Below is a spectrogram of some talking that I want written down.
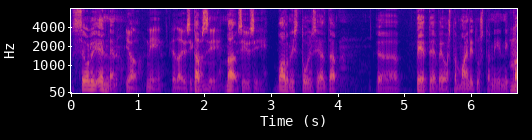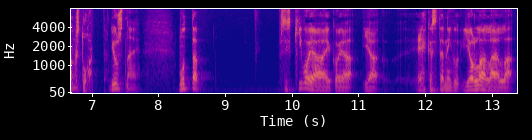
Se oli ennen. Joo, niin, jotain 98, mä 99. valmistuin sieltä ö, TTVOsta mainitusta niin, niin mm. 2000. Just näin. Mutta siis kivoja aikoja ja ehkä sitä niin kuin jollain lailla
